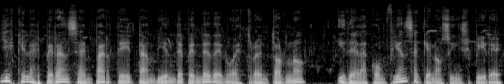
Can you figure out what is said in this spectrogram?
Y es que la esperanza en parte también depende de nuestro entorno y de la confianza que nos inspire.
